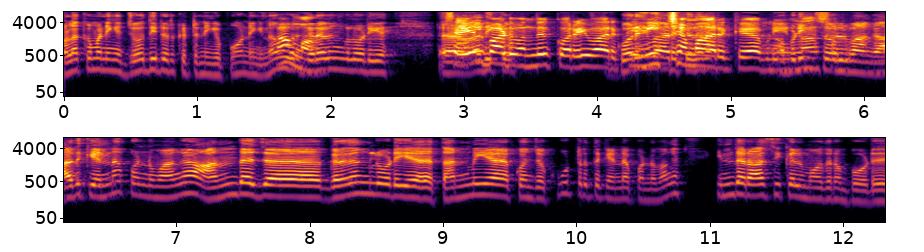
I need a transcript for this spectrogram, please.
வழக்கமாக நீங்கள் ஜோதிடர்கிட்ட நீங்கள் போனீங்கன்னா ஒரு. கிரகங்களுடைய செயல்பாடு வந்து குறைவா இருக்கு அப்படின்னு அப்படின்னு சொல்லுவாங்க அதுக்கு என்ன பண்ணுவாங்க? அந்த ஜ கிரகங்களுடைய தன்மையை கொஞ்சம் கூட்டுறதுக்கு என்ன பண்ணுவாங்க? இந்த ராசிக்கல் மோதிரம் போடு.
